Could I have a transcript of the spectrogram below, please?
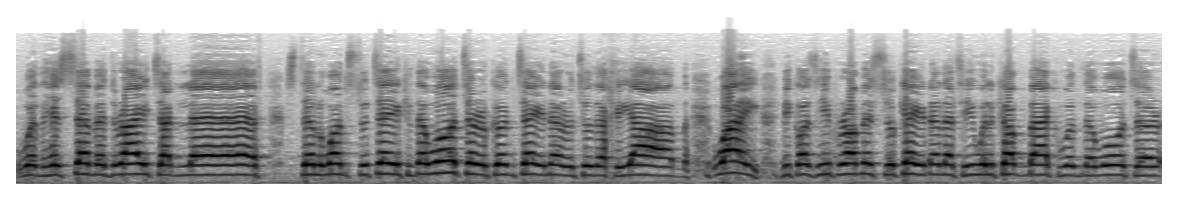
with his severed right and left still wants to take the water container to the khiyam. Why? Because he promised to Cana that he will come back with the water.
